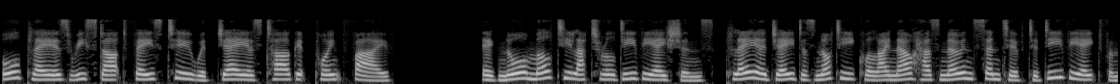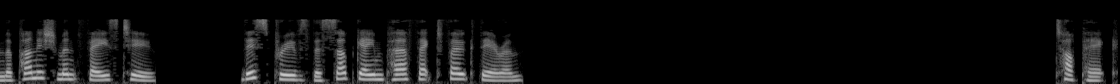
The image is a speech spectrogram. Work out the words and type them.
all players restart phase 2 with j as target point 5. Ignore multilateral deviations, player J does not equal I now has no incentive to deviate from the punishment phase 2. This proves the subgame perfect folk theorem. Topic:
